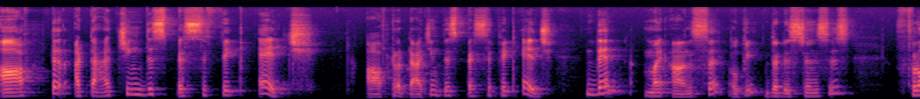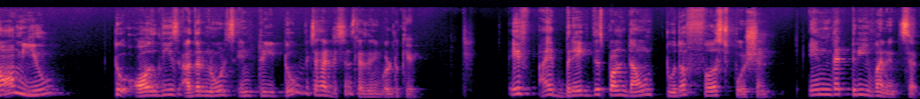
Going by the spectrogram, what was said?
after attaching this specific edge, after attaching this specific edge then my answer okay the distance is from u to all these other nodes in tree 2 which has a distance less than equal to k. If i break this problem down to the first portion in the tree 1 itself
